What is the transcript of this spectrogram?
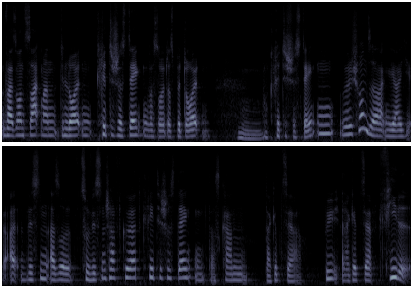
weil sonst sagt man den Leuten kritisches Denken, was soll das bedeuten? Hm. Und kritisches Denken würde ich schon sagen, ja, Wissen, also zur Wissenschaft gehört kritisches Denken. Das kann, da gibt es ja, da gibt's ja viel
